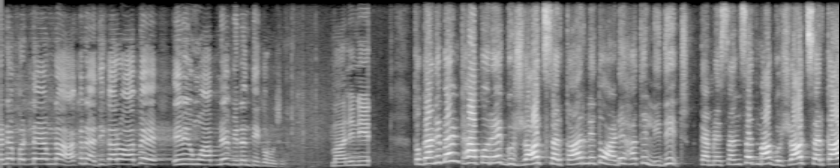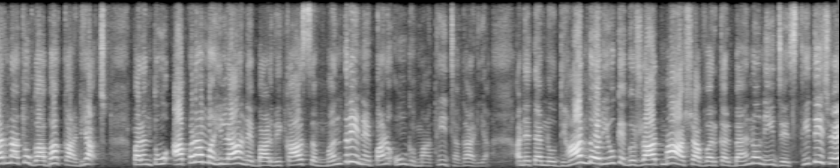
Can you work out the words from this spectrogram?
એને બદલે એમના હકને અધિકારો આપે એવી હું આપને વિનંતી કરું છું. માનનીય તો ગાનીબેન ઠાકોરે ગુજરાત સરકારને તો આડે હાથે લીધી જ. તેમણે સંસદમાં ગુજરાત સરકારના તો ગાભા કાઢ્યા જ. પરંતુ આપણા મહિલા અને બાળ વિકાસ મંત્રીને પણ ઊંઘમાંથી જગાડ્યા. અને તેમનું ધ્યાન દોર્યું કે ગુજરાતમાં આશા વર્કર બહેનોની જે સ્થિતિ છે,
